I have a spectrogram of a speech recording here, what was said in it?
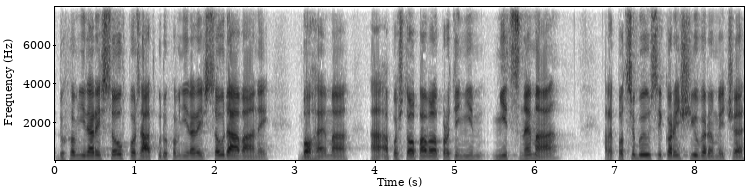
Duchovní dary jsou v pořádku, duchovní dary jsou dávány Bohem a, a, a poštol Pavel proti ním nic nemá, ale potřebují si korinští uvědomit, že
